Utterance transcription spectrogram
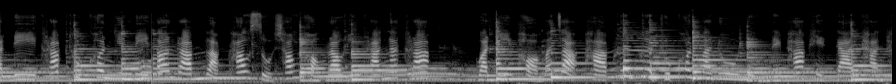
ัสดีครับทุกคนยินดีต้อนรับกลับเข้าสู่ช่องของเราอีกครั้งนะครับ วันนี้ผอมาจะพาเพื่อนๆทุกคนมาดูหนึ่งในภาพเหตุการณ์ทางท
